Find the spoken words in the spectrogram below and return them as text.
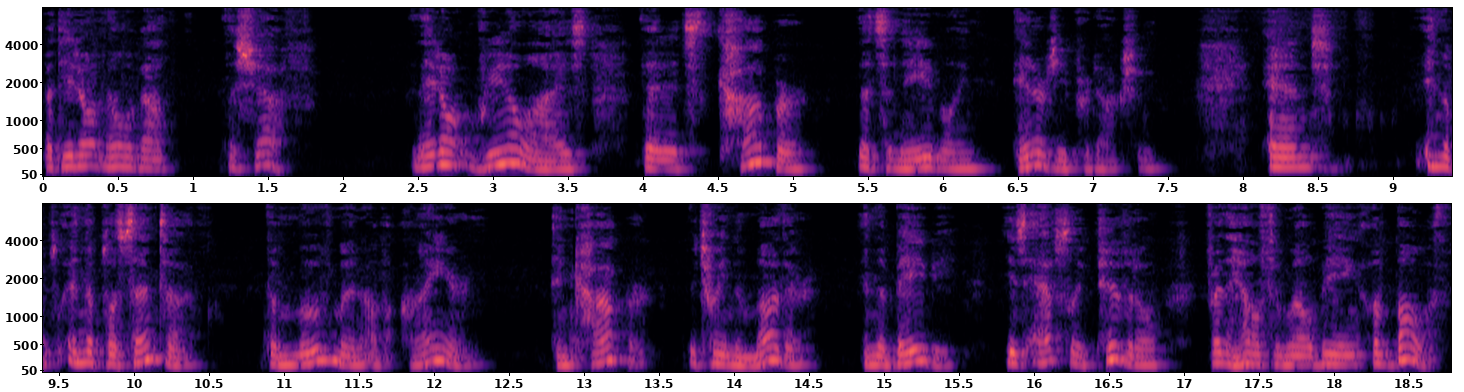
but they don't know about the chef. They don't realize that it's copper that's enabling energy production. And in the, in the placenta, the movement of iron and copper between the mother and the baby is absolutely pivotal for the health and well-being of both.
